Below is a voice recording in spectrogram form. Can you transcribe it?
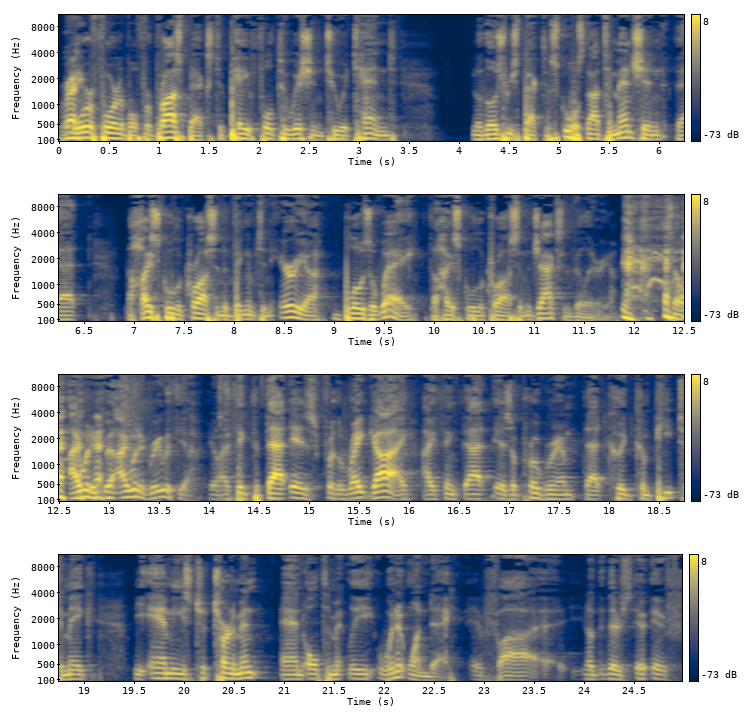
Right. more affordable for prospects to pay full tuition to attend you know those respective schools. Not to mention that the high school lacrosse in the Binghamton area blows away the high school lacrosse in the Jacksonville area. so I would agree, I would agree with you. You know, I think that that is for the right guy. I think that is a program that could compete to make the Am East tournament and ultimately win it one day. If uh, you know, there's if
